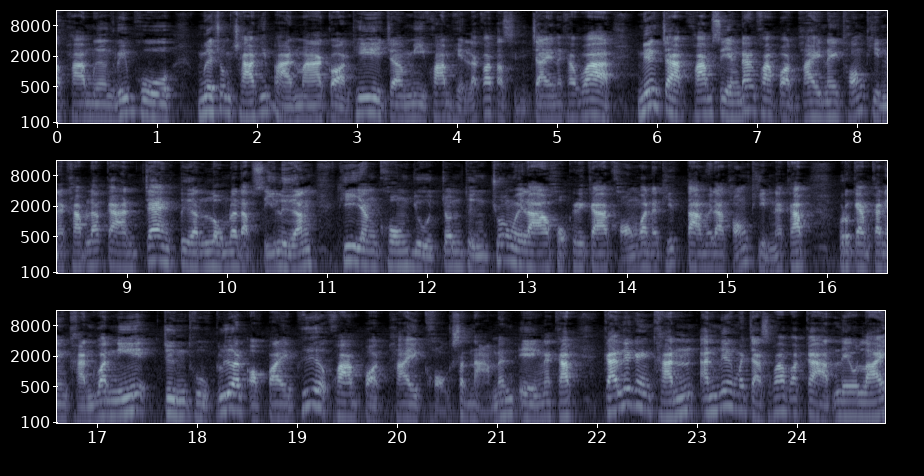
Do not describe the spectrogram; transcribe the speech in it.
สภาเมืองริพูเมื่อช่วงเช้าที่ผ่านมาก่อนที่จะมีความเห็นและก็ตัดสินใจนะครับว่า เนื่องจากความเสี่ยงด้านความปลอดภัยในท้องถิ่นนะครับและการแจ้งเตือนลมระดับสีเหลือง ที่ยังคงอยู่จนถึงช่วงเวลา6นาฬิกาของวันอาทิตย์ตามเวลาท้องถิ่นนะครับ โปรแกรมการแข่งขันวันนี้จึงถูกเลื่อนออกไปเพื่อความปลอดภัยของสนามนั่นเองนะครับการเลื่อนการแข่งขันอันเนื่องมาจากสภาพอากาศเลวร้าย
